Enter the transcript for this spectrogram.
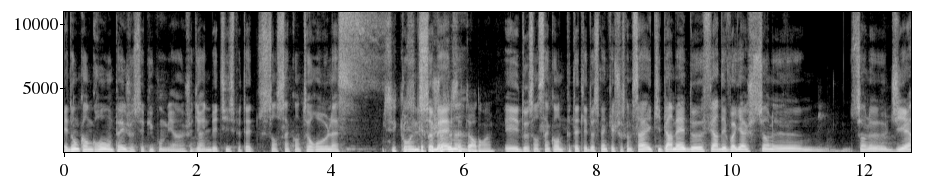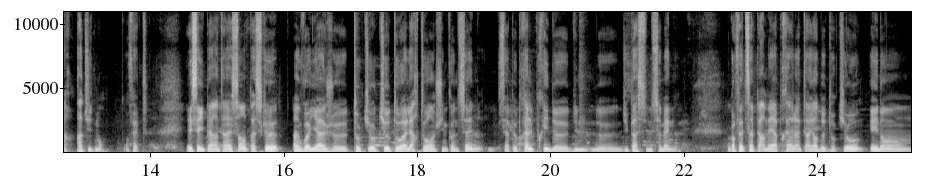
Et donc, en gros, on paye, je sais plus combien, je veux dire une bêtise, peut-être 150 euros la, pour une semaine. cet ordre, Et 250 peut-être les deux semaines, quelque chose comme ça, et qui permet de faire des voyages sur le, sur le JR gratuitement, en fait. Et c'est hyper intéressant parce que un voyage Tokyo-Kyoto aller-retour en Shinkansen, c'est à peu près le prix de, du pass une semaine. Donc en fait, ça permet après à l'intérieur de Tokyo et dans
